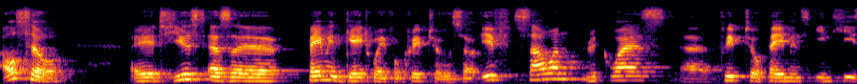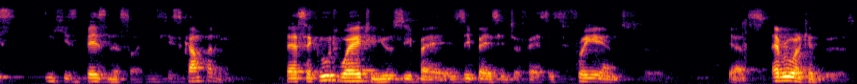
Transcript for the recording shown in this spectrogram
also, it's used as a payment gateway for crypto. So if someone requires uh, crypto payments in his in his business or in his company, that's a good way to use ZPay. ZPay's interface. It's free and uh, yes, everyone can do this.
